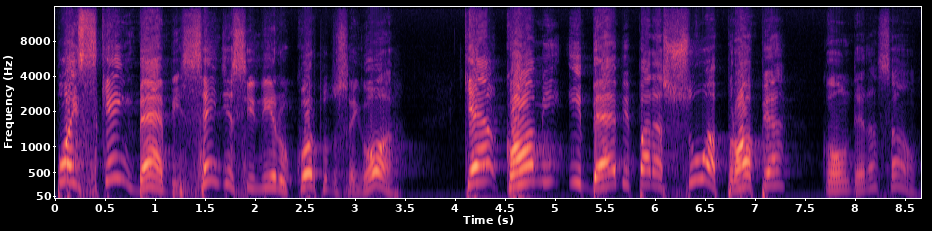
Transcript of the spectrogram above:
Pois quem bebe sem discernir o corpo do Senhor, quer, come e bebe para sua própria condenação.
